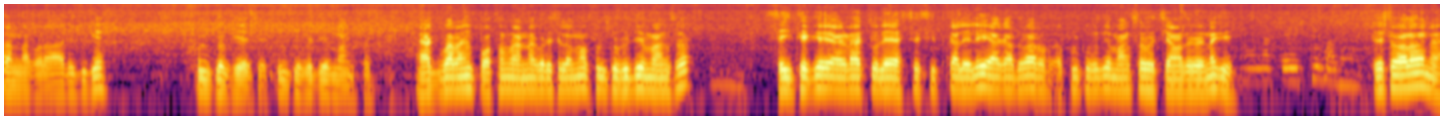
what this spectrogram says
রান্না করা, আর এদিকে ফুলকপি আছে, ফুলকপি দিয়ে মাংস। একবার আমি প্রথম রান্না করেছিলাম মা, ফুলকপি দিয়ে মাংস। সেই থেকে একটা চলে আসছে শীতকাল এলেই এক আধবার ফুলকপি দিয়ে মাংস হচ্ছে আমাদের ঘরে নাকি? টেস্ট ভালো হয় না?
